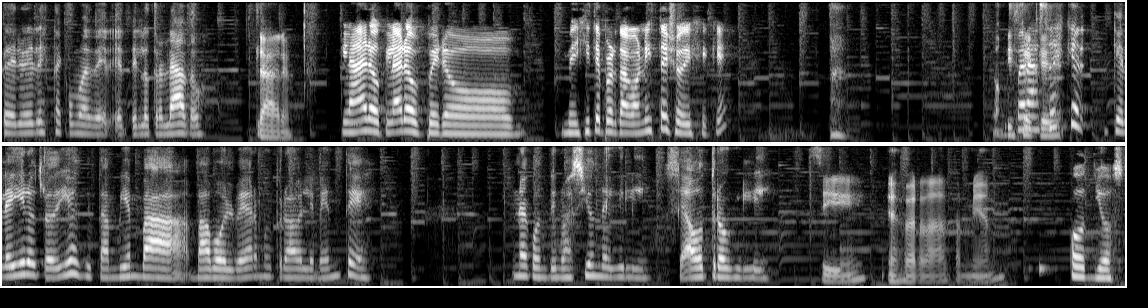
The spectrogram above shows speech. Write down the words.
Pero él está como del, del otro lado. Claro. Claro, claro, pero. Me dijiste protagonista y yo dije, ¿qué? Dice Para, que- ¿sabes que, que leí el otro día que también va, va a volver muy probablemente? Una continuación de Glee. O sea, otro Glee. Sí, es verdad también. Oh, Dios.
